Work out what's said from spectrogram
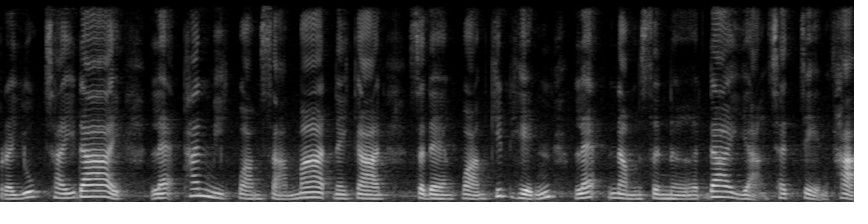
ประยุกต์ใช้ได้ และท่านมีความสามารถในการแสดงความคิดเห็น และนำเสนอได้อย่างชัดเจนค่ะ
